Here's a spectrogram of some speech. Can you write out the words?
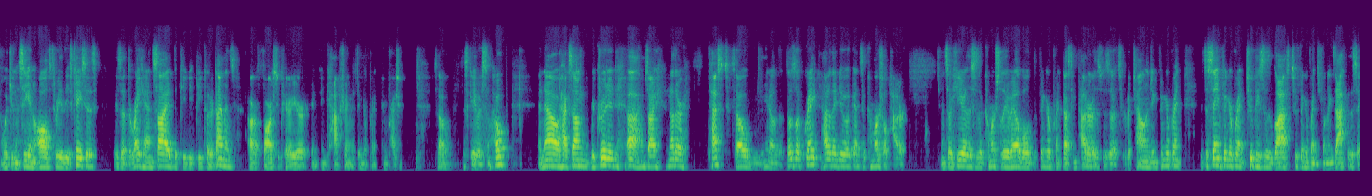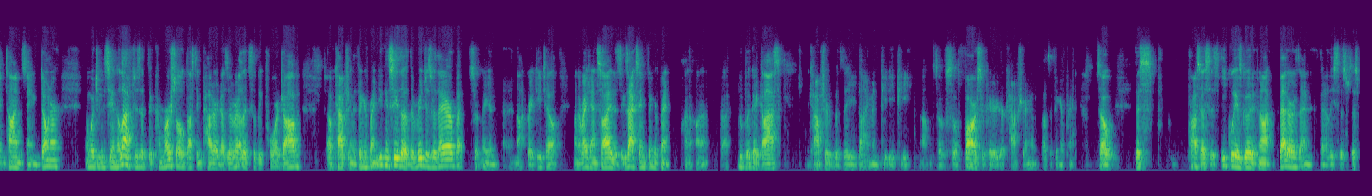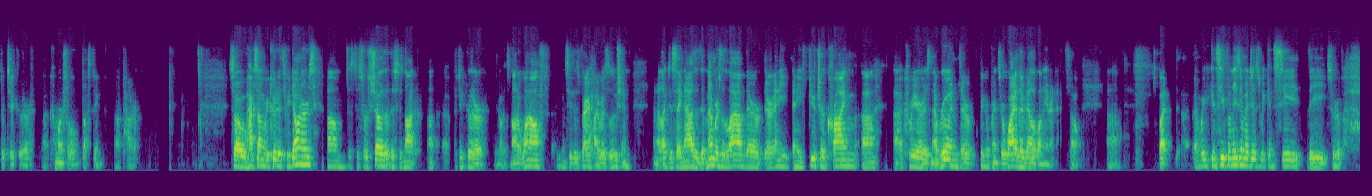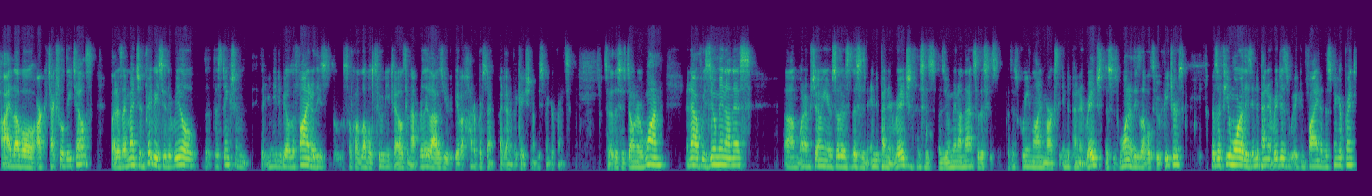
What you can see in all three of these cases is that the right-hand side, the PVP coated diamonds, are far superior in, in capturing the fingerprint impression. So this gave us some hope. And now Haksung recruited, ah, I'm sorry, another test. So, you know, those look great. How do they do against a commercial powder? And so here, this is a commercially available fingerprint dusting powder. This is a sort of a challenging fingerprint. It's the same fingerprint, two pieces of glass, two fingerprints from exactly the same time, the same donor. And what you can see on the left is that the commercial dusting powder does a relatively poor job of capturing the fingerprint. You can see the, the ridges are there, but certainly in not great detail. On the right-hand side is the exact same fingerprint on, on duplicate glass captured with the diamond PVP. Um, so, so far superior capturing of, of, the fingerprint. So this process is equally as good, if not better than, than at least this, this particular uh, commercial dusting uh, powder. So Haksung recruited three donors um, just to sort of show that this is not a, particular, you know, it's not a one-off. You can see there's very high resolution. And I like to say now that the members of the lab, their, their any, any future crime uh, uh, career is now ruined. Their fingerprints are widely available on the internet. So, uh, but and we can see from these images, we can see the sort of high level architectural details. But as I mentioned previously, the real the distinction that you need to be able to find are these so-called level two details, and that really allows you to give 100% identification of these fingerprints. So this is donor one. And now if we zoom in on this, um, what I'm showing you, so there's this is an independent ridge. This is a zoom in on that. So this is this green line marks the independent ridge. This is one of these level two features. There's a few more of these independent ridges we can find in this fingerprint.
